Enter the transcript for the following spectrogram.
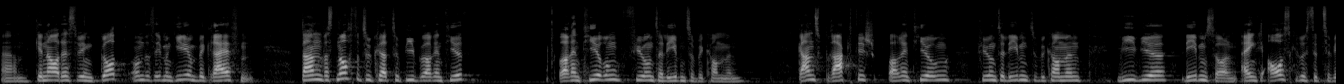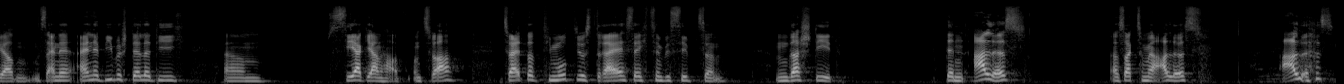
Ähm, genau deswegen Gott und das Evangelium begreifen. Dann, was noch dazu gehört, zur Bibel orientiert, Orientierung für unser Leben zu bekommen. Ganz praktisch Orientierung für unser Leben zu bekommen, wie wir leben sollen, eigentlich ausgerüstet zu werden. Das ist eine, eine Bibelstelle, die ich ähm, sehr gern habe. Und zwar 2. Timotheus 3, 16 bis 17. Und da steht, denn alles, er sagt zu mir alles, alles,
